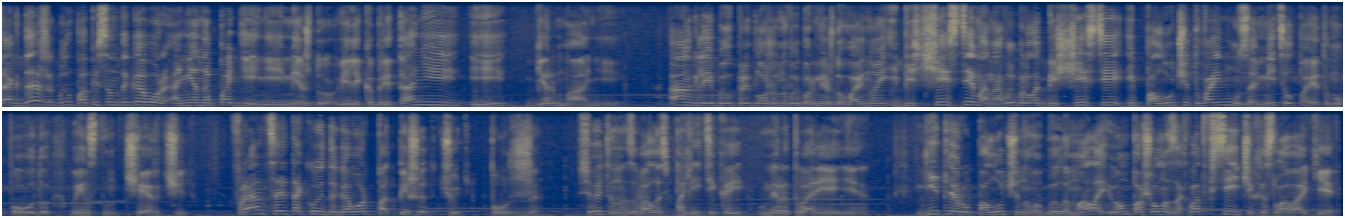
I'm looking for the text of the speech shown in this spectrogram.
Тогда же был подписан договор о ненападении между Великобританией и Германией. Англии был предложен выбор между войной и бесчестием. Она выбрала бесчестие и получит войну, заметил по этому поводу Уинстон Черчилль. Франция такой договор подпишет чуть позже. Все это называлось политикой умиротворения. Гитлеру полученного было мало, и он пошел на захват всей Чехословакии.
